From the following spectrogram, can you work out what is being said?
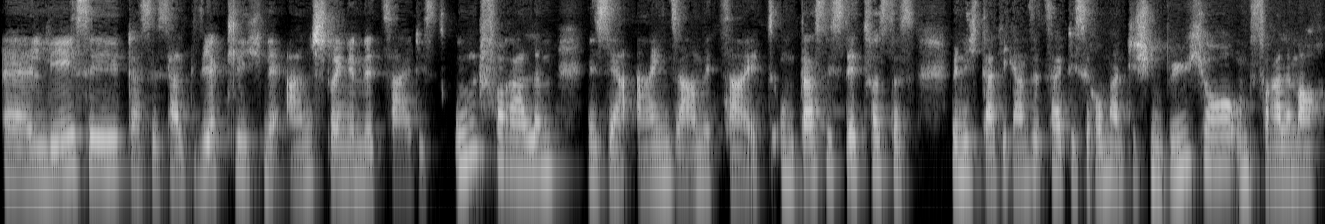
äh, lese, dass es halt wirklich eine anstrengende Zeit ist und vor allem eine sehr einsame Zeit. Und das ist etwas, das, wenn ich da die ganze Zeit diese romantischen Bücher und vor allem auch,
